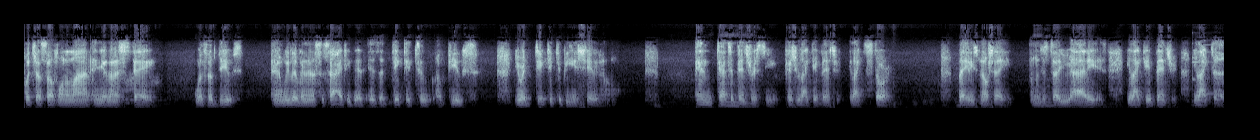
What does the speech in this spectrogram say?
put yourself on the line and you're going to stay with abuse. And we live in a society that is addicted to abuse. You're addicted to being shitted on. And that's adventurous to you because you like the adventure. You like the story. Ladies, no shade. I'm going to just tell you how it is. You like the adventure. You like the,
